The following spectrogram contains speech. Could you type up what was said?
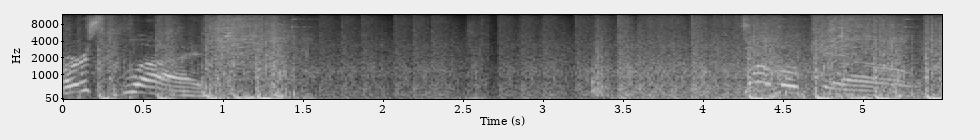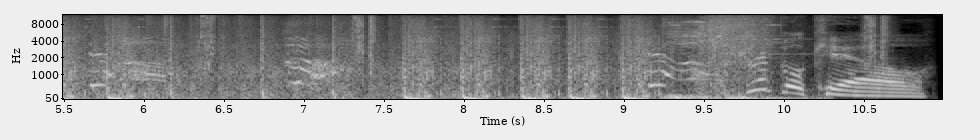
First blood. Double kill. Triple kill.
